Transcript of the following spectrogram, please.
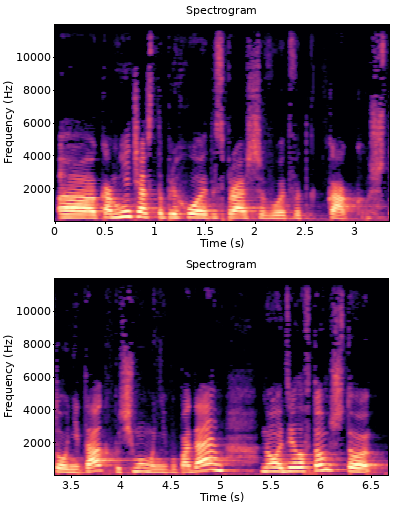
Ко мне часто приходят и спрашивают, вот как, что не так, почему мы не попадаем. Но дело в том, что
